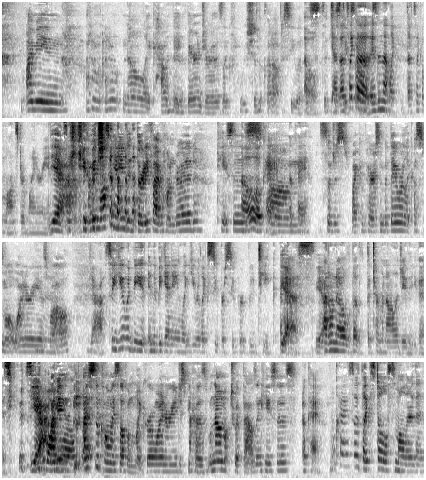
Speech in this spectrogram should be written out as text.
I mean, I don't, I don't know like how big Beringer is. Like, we should look that up to see what the Mm-hmm. oh statistics yeah, that's like are. a isn't that like that's like a monster winery? Yeah, like. I mean, Lost Canyon did 3,500 cases. Oh, okay, Um, okay. So just by comparison, but they were like a small winery Mm-hmm. as well. Yeah. So you would be in the beginning like you were like super super boutique, I Yeah. guess. Yeah. I don't know the the terminology that you guys use. Yeah, I mean, world. I but- Uh-huh. still call myself a micro winery just because. Well, now I'm up to a thousand cases. Okay. Okay. So it's like still smaller than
